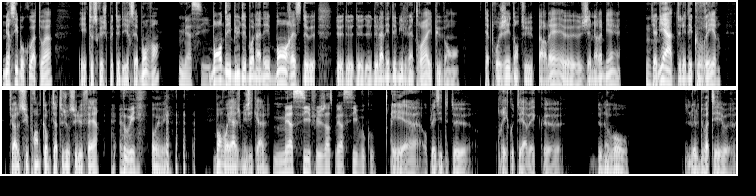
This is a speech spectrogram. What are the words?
merci beaucoup à toi. Et tout ce que je peux te dire, c'est bon vent, Merci. bon début de bonne année, bon reste de, de, de, de, de, de l'année 2023. Et puis, bon, tes projets dont tu parlais, euh, j'aimerais bien. J'ai bien hâte de les découvrir. Tu vas nous surprendre comme tu as toujours su le faire. Oui. Oui, oui. bon voyage musical. Merci, Fulgence. Merci beaucoup. Et euh, au plaisir de te réécouter avec euh, de nouveaux, de nouvelles doigtés euh,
